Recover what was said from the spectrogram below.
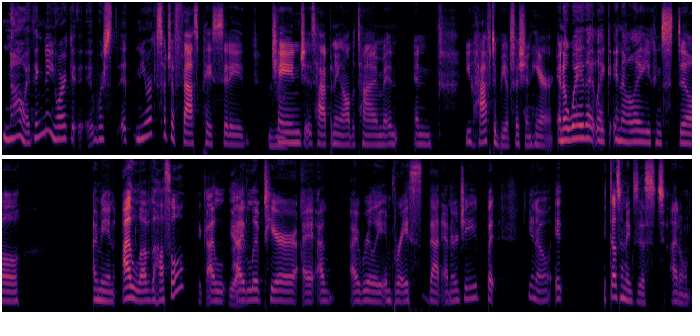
no, I think New York. it- We're it, New York is such a fast-paced city. Mhm. Change is happening all the time, and and you have to be efficient here in a way that, like in LA, you can still. I mean, I love the hustle. Like I, Yeah. I lived here. I, I, I really embrace that energy. But you know, it, it doesn't exist. I don't.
